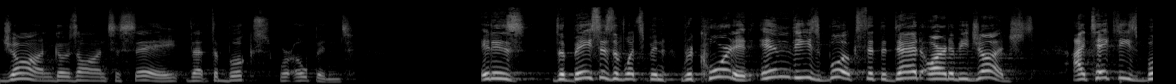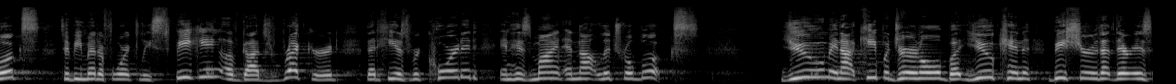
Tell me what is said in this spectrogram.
John goes on to say that the books were opened. It is the basis of what's been recorded in these books that the dead are to be judged. I take these books to be metaphorically speaking of God's record that He has recorded in His mind and not literal books. You may not keep a journal, but you can be sure that there is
